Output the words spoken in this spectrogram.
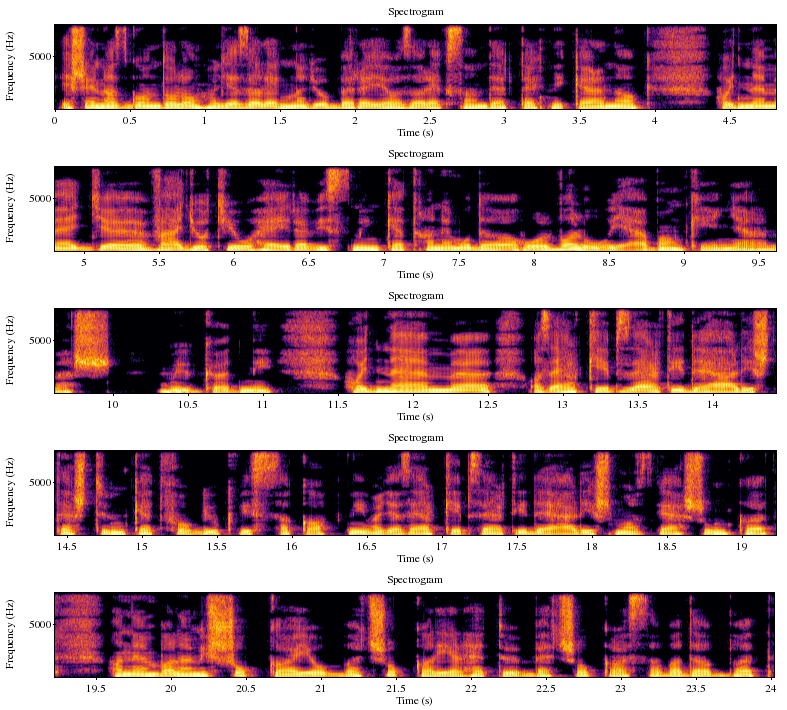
És én azt gondolom, hogy ez a legnagyobb ereje az Alexander technikának, hogy nem egy vágyott jó helyre visz minket, hanem oda, ahol valójában kényelmes. Működni, hogy nem az elképzelt ideális testünket fogjuk visszakapni, vagy az elképzelt ideális mozgásunkat, hanem valami sokkal jobbat, sokkal élhetőbbet, sokkal szabadabbat,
